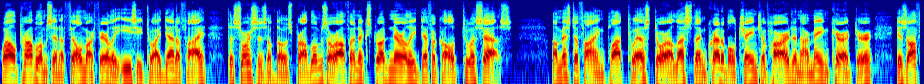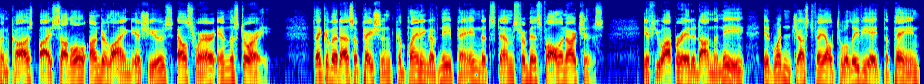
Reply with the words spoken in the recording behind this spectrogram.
While problems in a film are fairly easy to identify, the sources of those problems are often extraordinarily difficult to assess. A mystifying plot twist or a less than credible change of heart in our main character is often caused by subtle underlying issues elsewhere in the story. Think of it as a patient complaining of knee pain that stems from his fallen arches. If you operated on the knee, it wouldn't just fail to alleviate the pain,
